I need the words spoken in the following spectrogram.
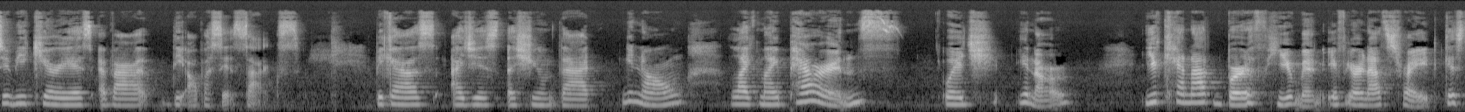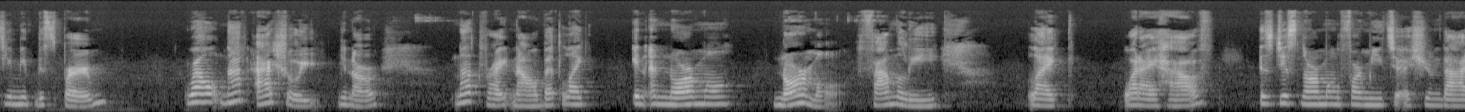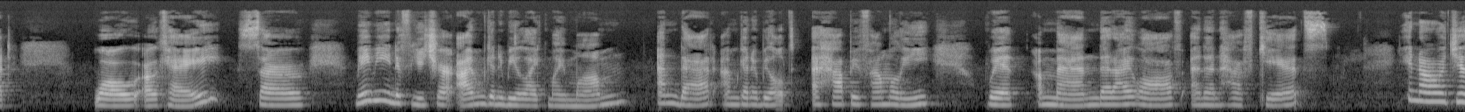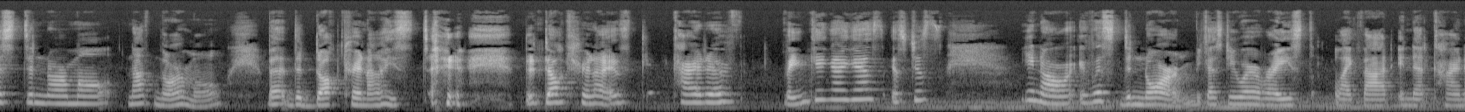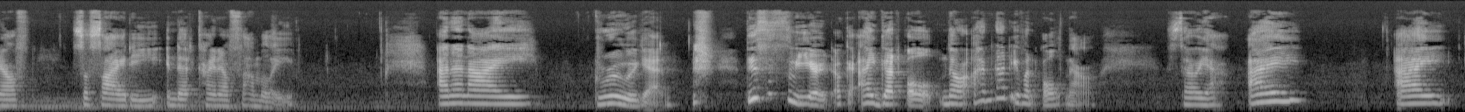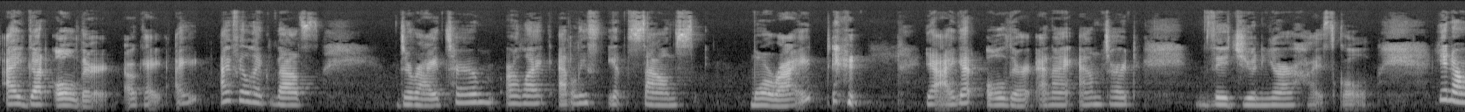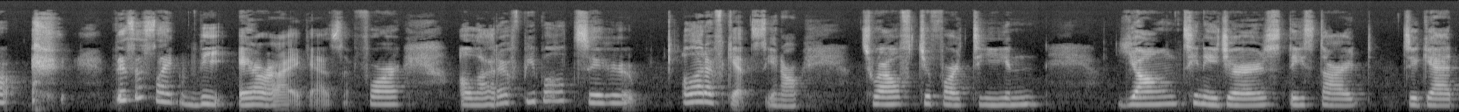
to be curious about the opposite sex because I just assumed that, you know, like my parents, which, you know, you cannot birth human if you're not straight because you need the sperm. Well, not actually, you know, not right now, but like in a normal, normal family, like what I have, it's just normal for me to assume that, whoa, okay, so maybe in the future I'm gonna be like my mom and dad. I'm gonna build a happy family with a man that I love and then have kids. You know, just the normal, not normal, but the doctrinized, the doctrinized kind of thinking, I guess. It's just, you know, it was the norm because you were raised like that in that kind of society, in that kind of family. And then I grew again. this is weird. Okay, I got old. No, I'm not even old now. So yeah, I I got older. Okay. I I feel like that's the right term or like at least it sounds more right. yeah, I got older and I entered the junior high school. You know, this is like the era, I guess, for a lot of people to a lot of kids, you know, 12 to 14 young teenagers, they start to get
